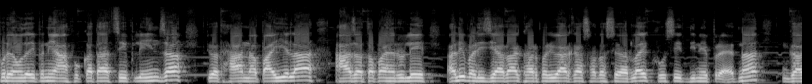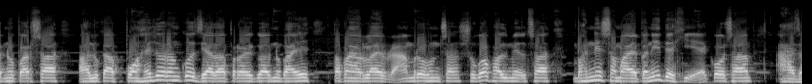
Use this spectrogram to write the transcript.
पुर्याउँदै पनि आफू कता चिप्लिन्छ त्यो थाहा नपाइएला। आज तपाईँहरूले अलि बढी ज्यादा घर परिवारका सदस्यहरूलाई खुसी दिने प्रयत्न गर्नुपर्छ। हलुका पहेँलो रङको ज्यादा प्रयोग गर्नु भए तपाईँहरूलाई राम्रो हुन्छ शुभ फल मिल्छ। भन्ने समय पनि देखिएको छ। आज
